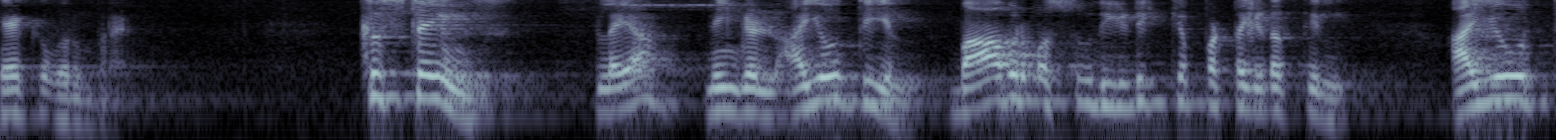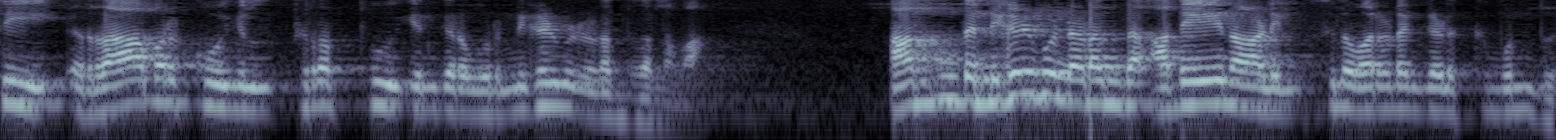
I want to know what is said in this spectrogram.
கேட்க விரும்புகிறேன் கிறிஸ்டைன்ஸ் இல்லையா? நீங்கள் அயோத்தியில் பாபர் மசூதி இடிக்கப்பட்ட இடத்தில் அயோத்தி ராமர் கோயில் திறப்பு என்கிற ஒரு நிகழ்வு நடந்ததல்லவா? அந்த நிகழ்வு நடந்த அதே நாளில் சில வருடங்களுக்கு முன்பு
